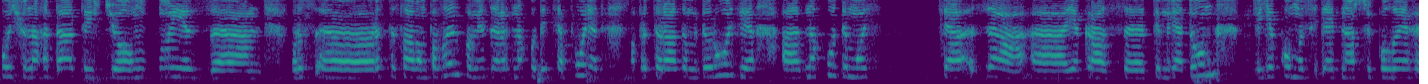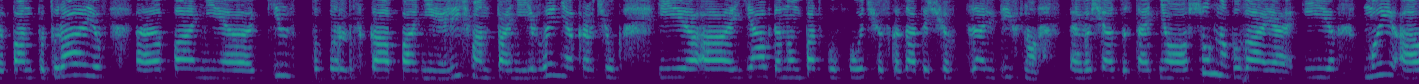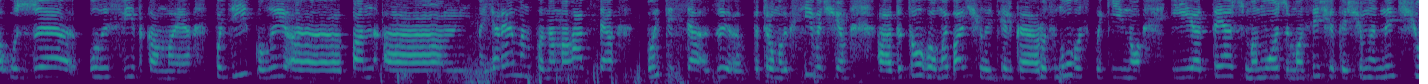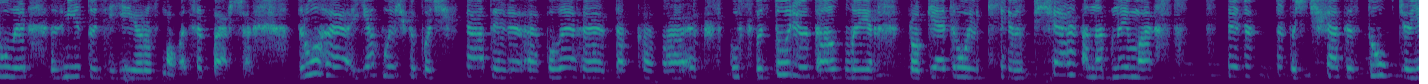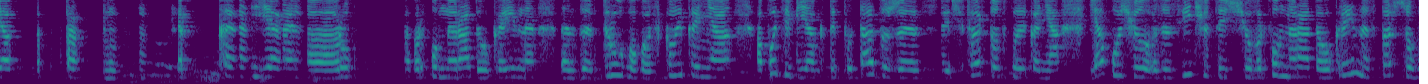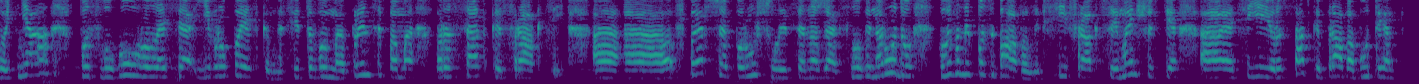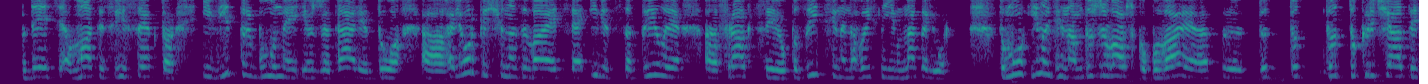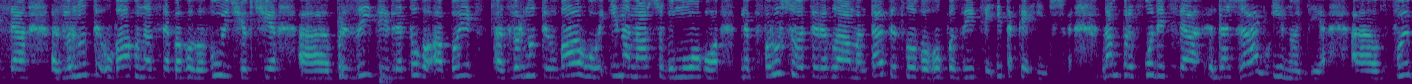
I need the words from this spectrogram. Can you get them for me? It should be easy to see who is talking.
Speaker 1: хочу нагадати, що ми з е, е, Ростиславом Павленком він зараз знаходиться поряд. Ми просто разом в дорозі а, знаходимося. За е, якраз е, тим рядом, в якому сидять наші колеги пан Потураєв, е, пані Кінзбурська, пані Лічман, пані Євгенія Кравчук. І я в даному випадку хочу сказати, що в залі дійсно весь час достатньо шумно буває, і ми вже були свідками подій, коли пан Яременко намагався битися з Петром Олексійовичем. А До того ми бачили тільки розмову спокійно, і теж ми можемо свідчити, що ми не чули змісту цієї розмови. Це перше. Друге, я хочу почати е, колеги так е, екскурс в історію дали про п'ять років звичайно над ними. Почати з того, що я яка діяльна рука Верховної Ради України з другого скликання, а потім як депутат уже з четвертого скликання, я хочу засвідчити, що Верховна Рада України з першого дня послуговувалася європейськими світовими принципами розсадки фракцій. А, вперше порушили це, на жаль, слуги народу, коли вони позбавили всі фракції меншості цієї розсадки права бути. Десь мати свій сектор і від трибуни, і вже далі до гальорки, що називається, і відсадили фракції опозиції ненависні їм на гальорки. Тому іноді нам дуже важко буває е, до, до, до, докричатися, е, звернути увагу на себе головуючих чи е, президії для того, аби е, звернути увагу і на нашу вимогу не порушувати регламент, дати слово опозиції і таке інше. Нам приходиться на жаль іноді е, в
